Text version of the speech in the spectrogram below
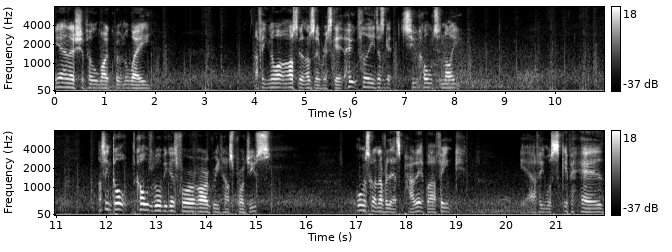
Yeah, I should put all my equipment away. I think, you know what, I was was gonna risk it. Hopefully it doesn't get too cold tonight. I think cold, cold will be good for our greenhouse produce. Almost got another lettuce pallet, but I think, yeah, I think we'll skip ahead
